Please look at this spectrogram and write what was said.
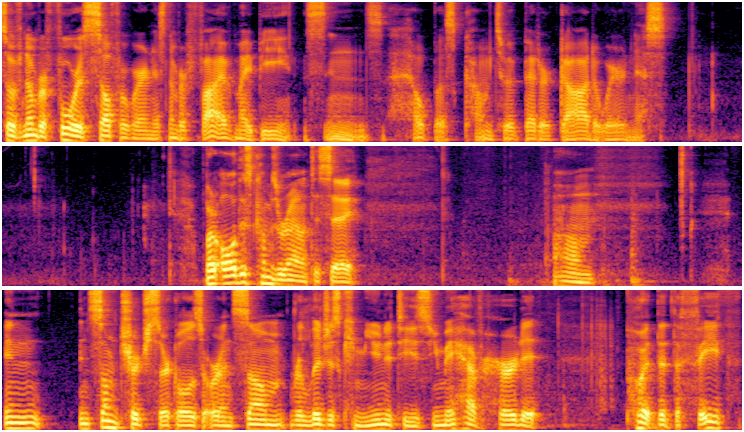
So, if number four is self awareness, number five might be sins help us come to a better God awareness. But all this comes around to say, um, in in some church circles or in some religious communities, you may have heard it put that the faith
